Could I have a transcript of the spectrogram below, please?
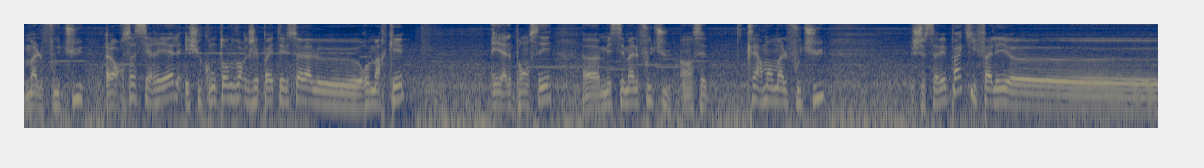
mal foutu. Alors ça c'est réel et je suis content de voir que j'ai pas été le seul à le remarquer. et à le penser, mais c'est mal foutu, hein, c'est clairement mal foutu. Je savais pas qu'il fallait euh,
